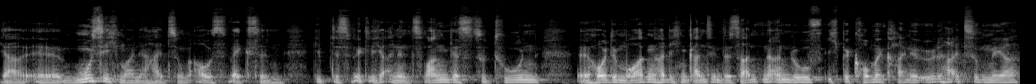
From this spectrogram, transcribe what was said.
Ja, äh, muss ich meine Heizung auswechseln? Gibt es wirklich einen Zwang, das zu tun? Äh, heute Morgen hatte ich einen ganz interessanten Anruf. Ich bekomme keine Ölheizung mehr.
